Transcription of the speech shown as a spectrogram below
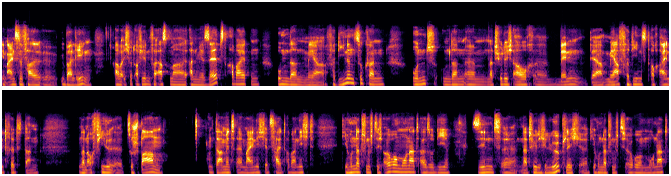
im Einzelfall äh, überlegen. Aber ich würde auf jeden Fall erstmal an mir selbst arbeiten, um dann mehr verdienen zu können und um dann ähm, natürlich auch, äh, wenn der Mehrverdienst auch eintritt, dann, um dann auch viel äh, zu sparen. Und damit äh, meine ich jetzt halt aber nicht die 150 Euro im Monat, also die sind äh, natürlich löblich, äh, die 150 Euro im Monat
